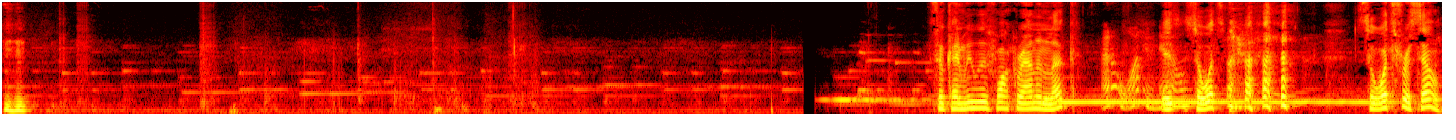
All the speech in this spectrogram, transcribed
So can we just walk around and look? I don't want to Is- now. so what's so what's for sale?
